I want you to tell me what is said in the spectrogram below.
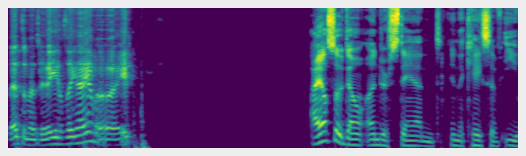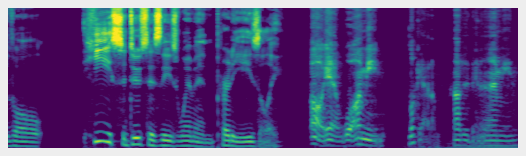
That's the most ridiculous thing I ever heard. I also don't understand in the case of evil, he seduces these women pretty easily. Oh yeah, well I mean, look at him. How did they? I mean,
